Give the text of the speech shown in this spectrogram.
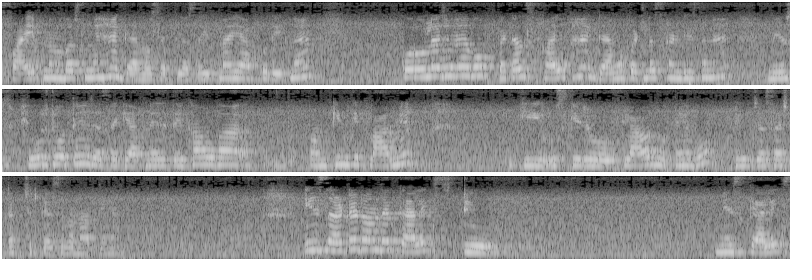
फाइव नंबर्स में है गैमोसेप्लस है, इतना ही आपको देखना है। कोरोला जो है वो पेटल्स फाइव हैं गैमोपेटलस कंडीशन है। मीन्स फ्यूज होते हैं, जैसा कि आपने देखा होगा पम्पकिन के फ्लावर में, कि उसके जो फ्लावर होते हैं वो ट्यूब जैसा स्ट्रक्चर कैसे बनाते हैं। Inserted on the calyx tube means calyx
